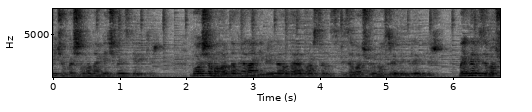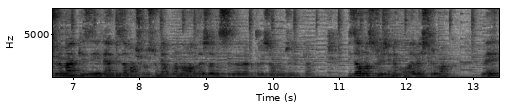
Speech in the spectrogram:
birçok aşamadan geçmeniz gerekir. Bu aşamalardan herhangi birinde hata yaparsanız vize başvurunuz reddedilebilir. Marina Vize Başvuru Merkezi ile vize başvurusunu yapmanın avantajlarını sizlere aktaracağım öncelikle. Vize alma sürecini kolaylaştırmak ve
